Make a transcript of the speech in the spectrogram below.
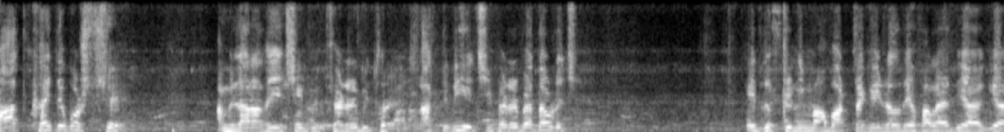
ভাত খাইতে বসছে। আমি লাড়া দিয়েছি ফ্যাটের ভিতরে লাত্তি দিয়েছি, ফ্যাটের ব্যথা উঠেছে। এই দক্ষিণী মা বাটটাকে ডাল দিয়ে ফালায় দিয়া গিয়া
